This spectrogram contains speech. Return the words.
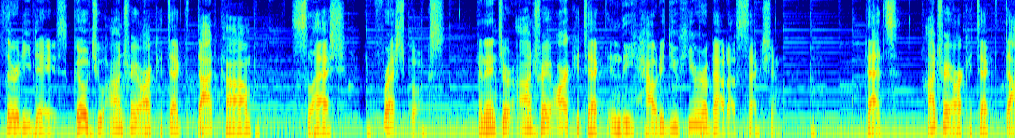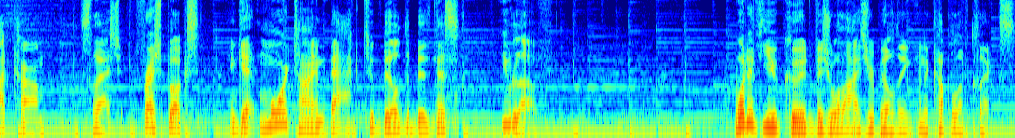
30 days. Go to entrearchitect.com slash freshbooks and enter Entre Architect in the How Did You Hear About Us section. That's entrearchitect.com slash freshbooks and get more time back to build the business you love. What if you could visualize your building in a couple of clicks?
